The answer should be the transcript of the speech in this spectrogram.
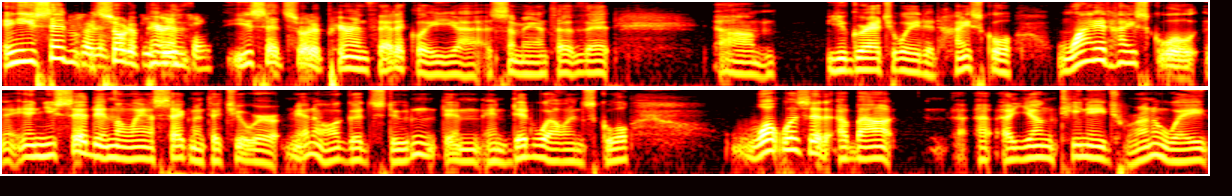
And you said Sort sort of of, parenth- you said sort of parenthetically, uh, Samantha, that um, you graduated high school. Why did high school? And you said in the last segment that you were, you know, a good student and and did well in school. What was it about a, a young teenage runaway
